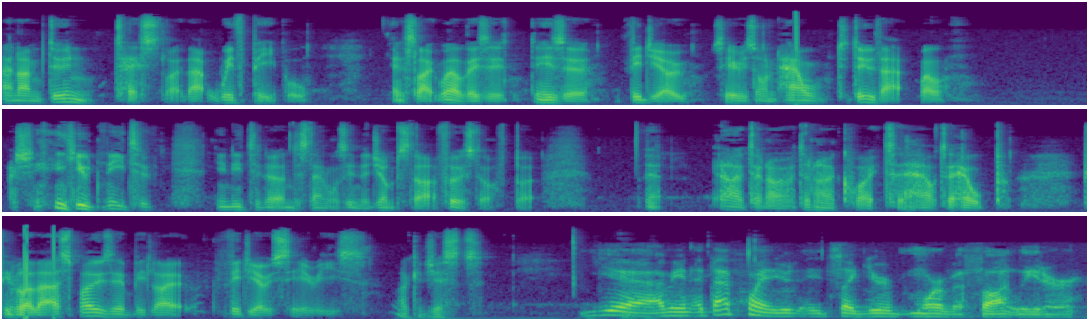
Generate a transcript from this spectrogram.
and I'm doing tests like that with people. And it's like, well, there's a here's a video series on how to do that. Well, actually you'd need to you need to understand what's in the jumpstart first off. But uh, I don't know. I don't know quite how to help people like that. I suppose it'd be like video series. I could just Yeah, I mean, at that point, it's like you're more of a thought leader.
